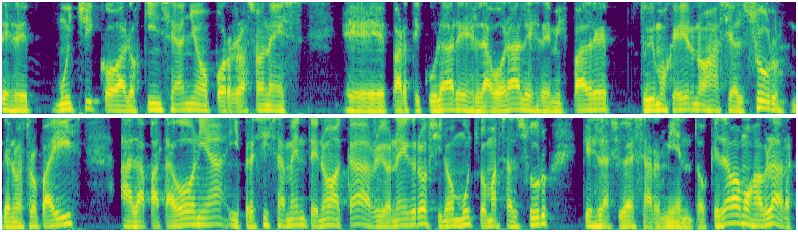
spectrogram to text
desde muy chico, a los 15 años, por razones eh, particulares, laborales de mis padres, tuvimos que irnos hacia el sur de nuestro país, a la Patagonia y precisamente no acá a Río Negro, sino mucho más al sur, que es la ciudad de Sarmiento, que ya vamos a hablar.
